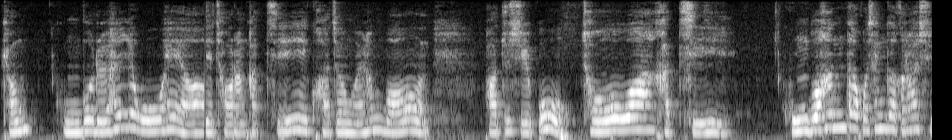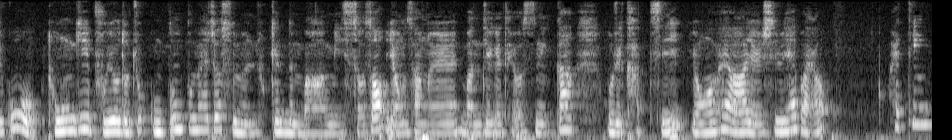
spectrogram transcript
겸 공부를 하려고 해요. 이제 저랑 같이 과정을 한번 봐주시고 저와 같이 공부한다고 생각을 하시고 동기부여도 조금 뿜뿜해줬으면 좋겠는 마음이 있어서 영상을 만들게 되었으니까 우리 같이 영어 회화 열심히 해봐요. 화이팅!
